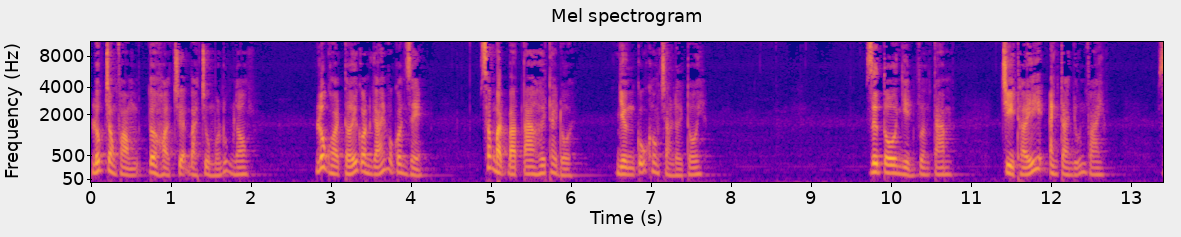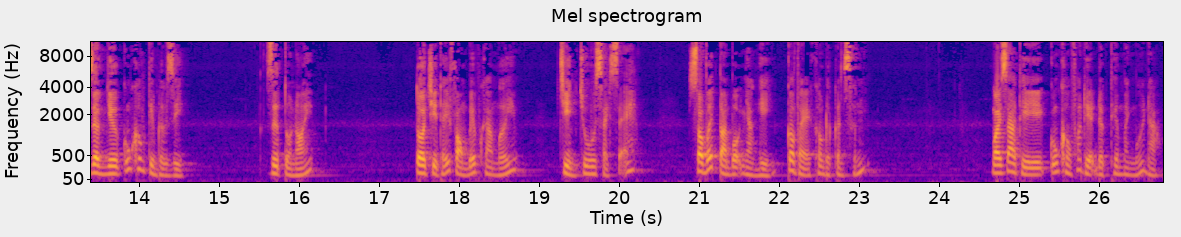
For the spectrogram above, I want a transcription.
Lúc trong phòng tôi hỏi chuyện bà chủ một lúc lâu. Lúc hỏi tới con gái và con rể, sắc mặt bà ta hơi thay đổi, nhưng cũng không trả lời tôi. Dư Tô nhìn Vương Tam, chỉ thấy anh ta nhún vai, dường như cũng không tìm được gì. Dư Tô nói, tôi chỉ thấy phòng bếp khá mới, chỉn chu sạch sẽ, so với toàn bộ nhà nghỉ có vẻ không được cân xứng. Ngoài ra thì cũng không phát hiện được thêm manh mối nào.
